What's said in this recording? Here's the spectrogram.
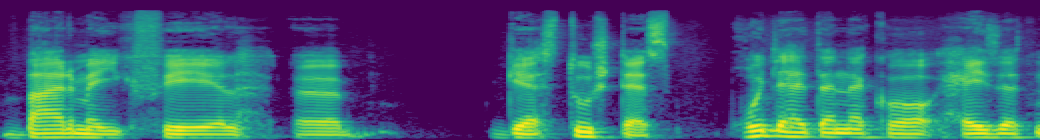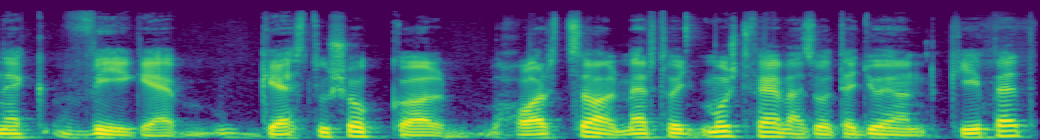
bármelyik fél uh, gesztus tesz? Hogy lehet ennek a helyzetnek vége? Gesztusokkal, harccal? Mert hogy most felvázolt egy olyan képet,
